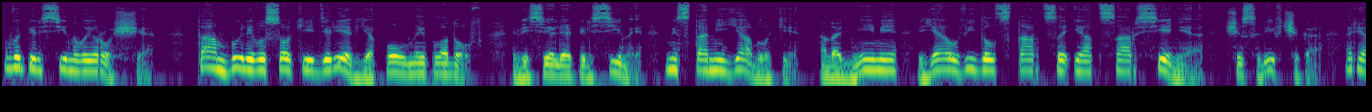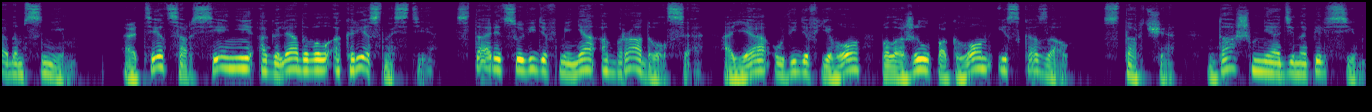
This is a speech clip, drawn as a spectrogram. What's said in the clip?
в апельсиновой роще — там были высокие деревья, полные плодов, висели апельсины, местами яблоки, а над ними я увидел старца и отца Арсения, счастливчика, рядом с ним. Отец Арсений оглядывал окрестности. Старец, увидев меня, обрадовался, а я, увидев его, положил поклон и сказал, «Старче, дашь мне один апельсин?»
